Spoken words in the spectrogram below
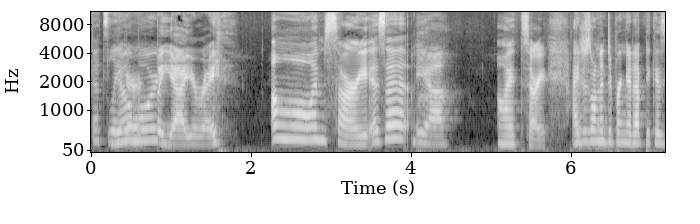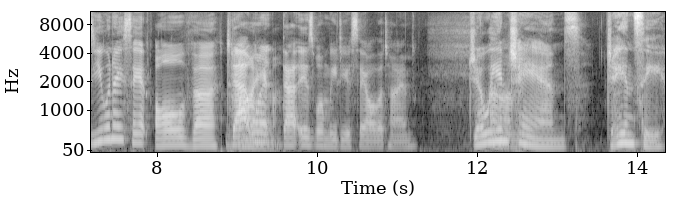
That's later. No more- But yeah, you're right. Oh, I'm sorry. Is it? Yeah. Oh, I'm sorry. I just wanted to bring it up because you and I say it all the time. That one that is one we do say all the time. Joey Um, and Chans, J and C.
